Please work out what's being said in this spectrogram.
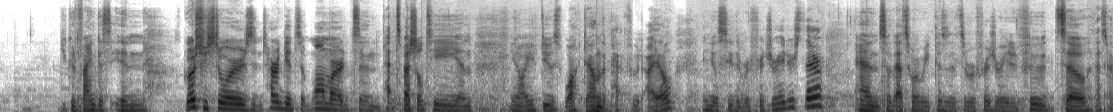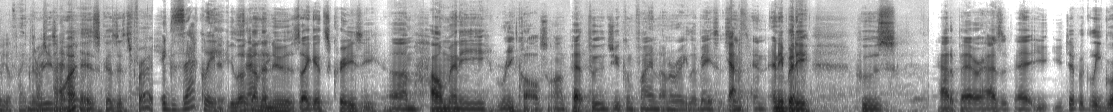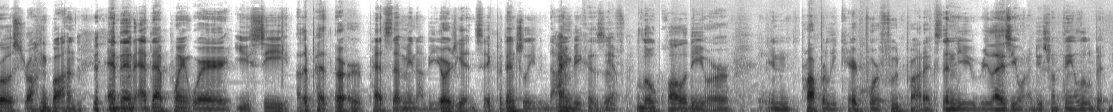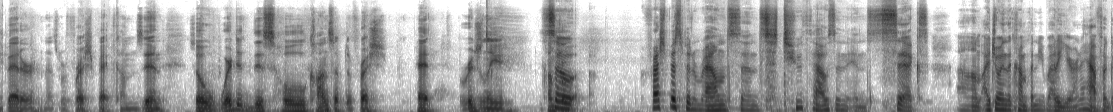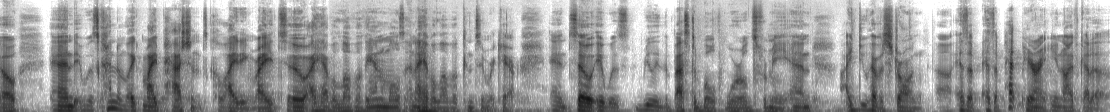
you can find us in grocery stores and Targets and Walmarts and pet specialty and you know all you do is walk down the pet food aisle and you'll see the refrigerators there and so that's where we because it's a refrigerated food so that's where you'll find The reason pet. why is because it's fresh. exactly If you look on the news, like it's crazy um, how many recalls on pet foods you can find on a regular basis. Yes. And, and anybody who's had a pet or has a pet, you, you typically grow a strong bond. and then at that point where you see other pet or, or pets that may not be yours getting sick, potentially even dying because of low quality or improperly cared for food products, then you realize you want to do something a little bit better, and that's where Freshpet comes in. So, where did this whole concept of Fresh Pet originally come so from? So, Freshpet's been around since 2006 um, i joined the company about a year and a half ago and it was kind of like my passions colliding right? So i have a love of animals and i have a love of consumer care. And so it was really the best of both worlds for me. And i do have a strong uh, as a as a pet parent you know i've got a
